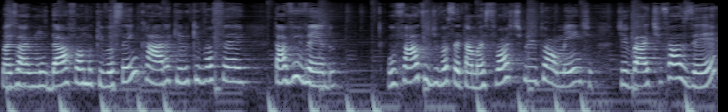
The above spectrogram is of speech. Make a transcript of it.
mas vai mudar a forma que você encara aquilo que você está vivendo. O fato de você estar tá mais forte espiritualmente te vai te fazer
